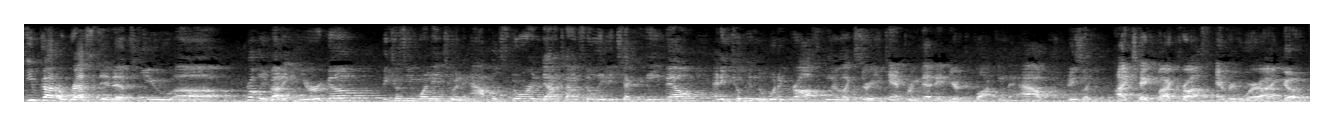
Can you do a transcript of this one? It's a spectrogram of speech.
He got arrested a few, uh, probably about a year ago, because he went into an Apple store in downtown Philly to check his email, and he took in the wooden cross, and they're like, "Sir, you can't bring that in here; it's blocking the aisle." And he's like, "I take my cross everywhere I go."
